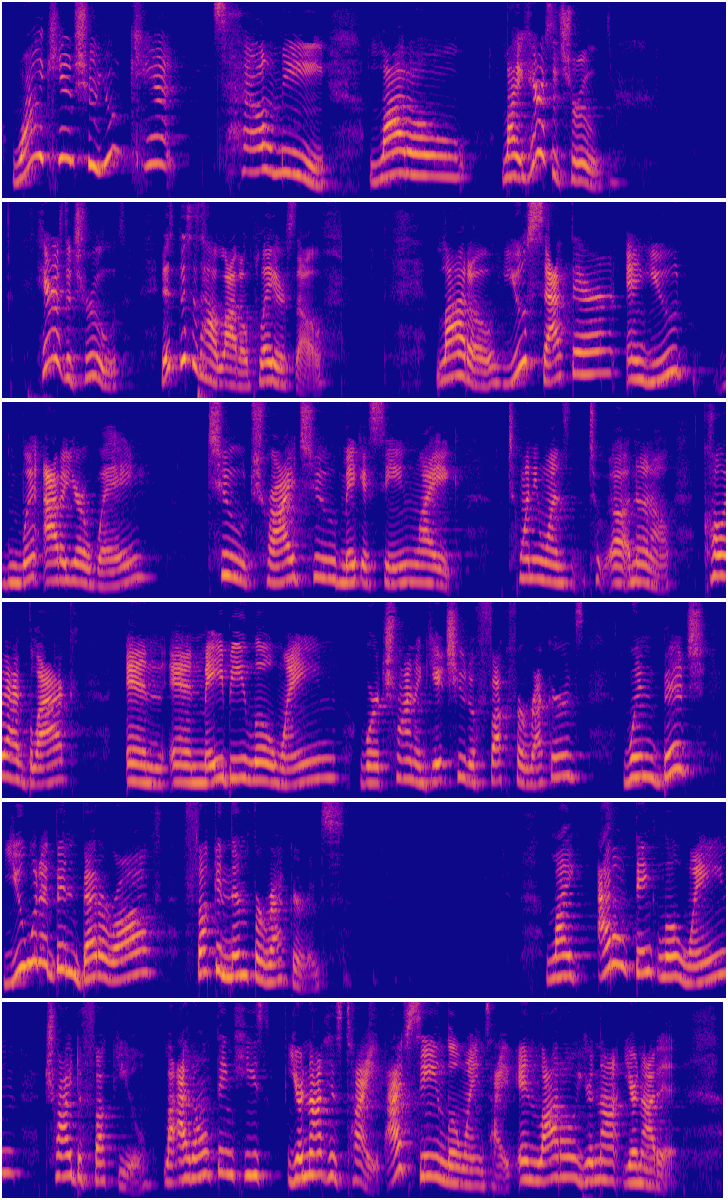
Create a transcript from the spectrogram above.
Why can't you? You can't tell me Latto like, here's the truth. Here's the truth. This this is how Latto play herself. Latto, you sat there and you went out of your way to try to make it seem like 21's uh, no no no Kodak Black and and maybe Lil Wayne were trying to get you to fuck for records when bitch you would have been better off fucking them for records. Like, I don't think Lil Wayne tried to fuck you. Like, I don't think he's you're not his type. I've seen Lil Wayne type. In Latto, you're not you're not it.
